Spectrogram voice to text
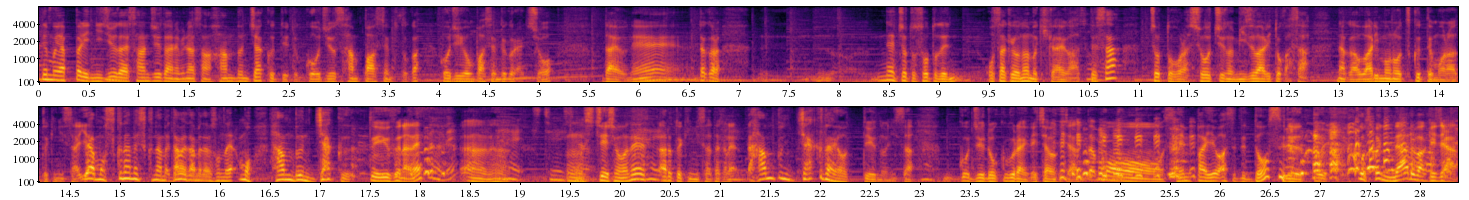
でもやっぱり20代、30代の皆さん半分弱っていうと53%とか54%ぐらいでしょ？だよね。だからね、ちょっと外でお酒を飲む機会があってさちょっとほら焼酎の水割りとかさなんか割り物を作ってもらうときにさいやもう少なめ少なめだめだめだめそんなもう半分弱というふうなね シチュエーション、はね、はい。あるときにさだから、はい。半分弱だよっていうのにさ、56ぐらい入れちゃうわけじゃん。もう先輩酔わせてどうするっていうことになるわけじゃん。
